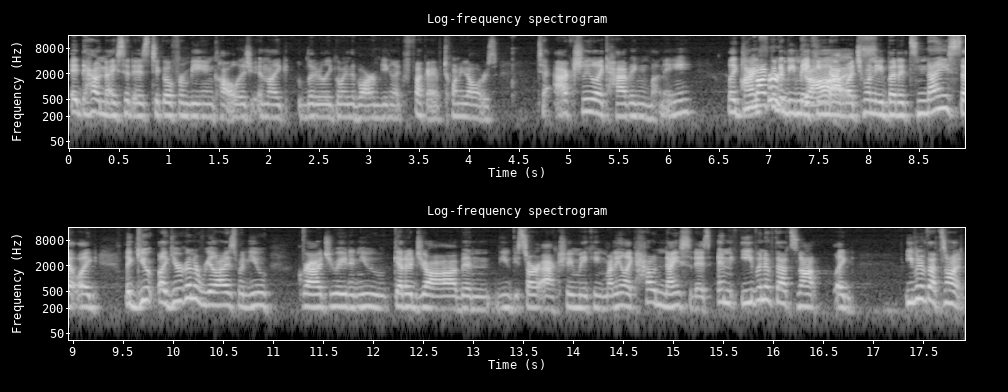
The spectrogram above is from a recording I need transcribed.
it, how nice it is to go from being in college and like literally going to the bar and being like, "Fuck, I have twenty dollars," to actually like having money. Like you're I not gonna be making that much money, but it's nice that like like you like you're gonna realize when you graduate and you get a job and you start actually making money, like how nice it is. And even if that's not like, even if that's not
